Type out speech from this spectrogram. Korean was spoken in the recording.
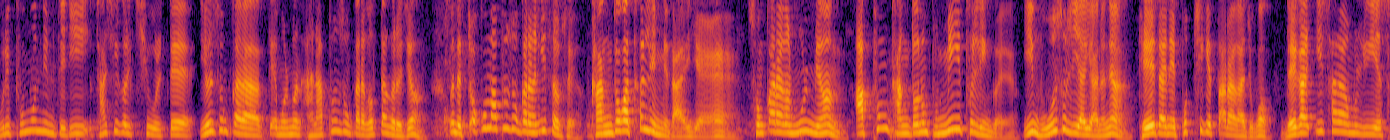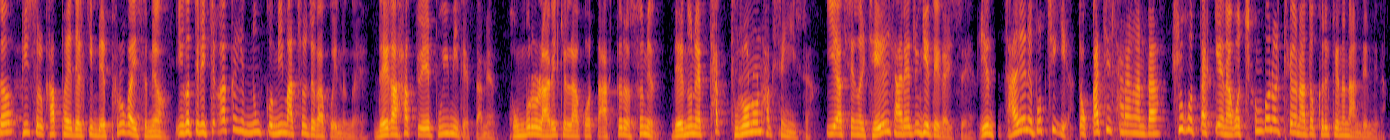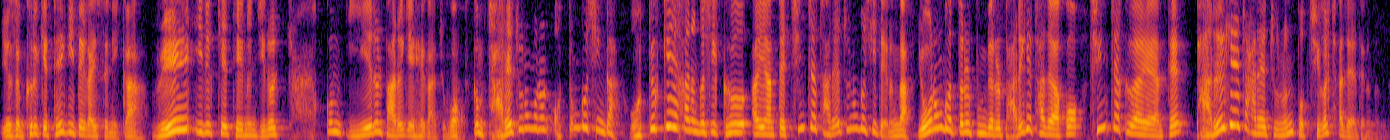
우리 부모님들이 자식을 키울 때 열 손가락 깨물면 안 아픈 손가락 없다 그러죠. 근데 조금 아픈 손가락은 있어 없어요. 강도가 틀립니다 이게. 손가락을 물면 아픈 강도는 분명히 틀린 거예요. 이 무엇을 이야기하느냐? 대자연의 법칙에 따라 가지고 내가 이 사람을 위해서 빚을 갚아야 될 게 몇 프로가 있으며 이것들이 정확하게 눈금이 맞춰져 갖고 있는 거예요. 내가 학교에 부임이 됐다면 공부를 가르치려고 딱 들었으면 내 눈에 탁 들어오는 학생이 있어. 이 학생을 제일 잘해주게 돼가 있어요. 이건 자연의 법칙이야. 똑같이 사랑한다. 죽었다 깨나고 천 번을 태어나도 그렇게는 안 됩니다. 이것은 그렇게 되기 돼가 있으니까 왜 이렇게 되는지를 조금 이해를 바르게 해가지고 그럼 잘해주는 거는 어떤 것인가? 어떻게 하는 것이 그 아이한테 진짜 잘해주는 것이 되는가? 이런 것들을 분별을 바르게 찾아갖고 진짜 그 아이한테 바르게 잘해주는 법칙을 찾아야 되는 겁니다.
